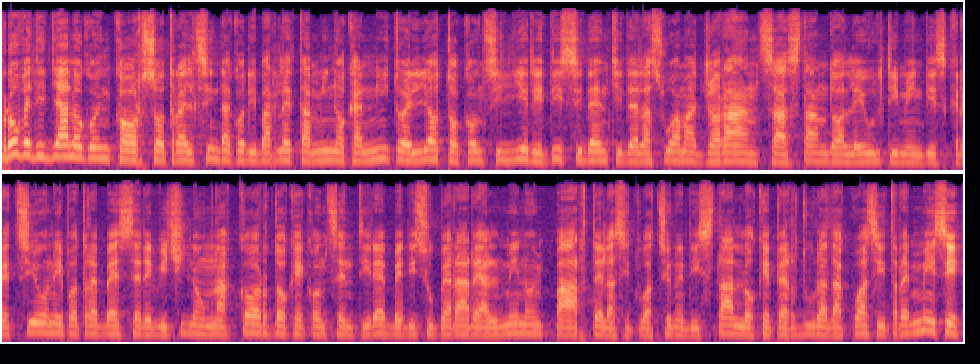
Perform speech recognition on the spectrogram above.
Prove di dialogo in corso tra il sindaco di Barletta Mino Cannito e gli otto consiglieri dissidenti della sua maggioranza. Stando alle ultime indiscrezioni potrebbe essere vicino un accordo che consentirebbe di superare almeno in parte la situazione di stallo che perdura da quasi tre mesi,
